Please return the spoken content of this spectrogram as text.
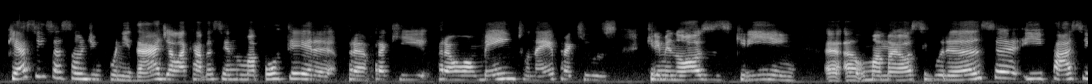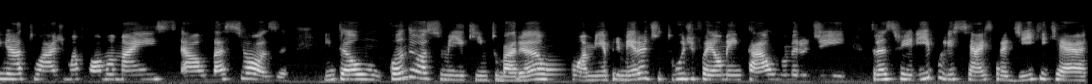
Porque a sensação de impunidade ela acaba sendo uma porteira para que para o aumento, né, para que os criminosos criem uma maior segurança e passem a atuar de uma forma mais audaciosa. Então, quando eu assumi aqui em Tubarão, a minha primeira atitude foi aumentar o número de transferir policiais para a DIC, que é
